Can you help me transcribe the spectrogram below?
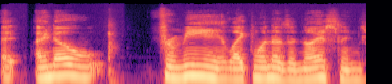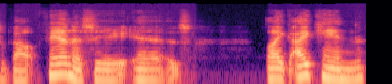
I, I know for me, like one of the nice things about fantasy is like I can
